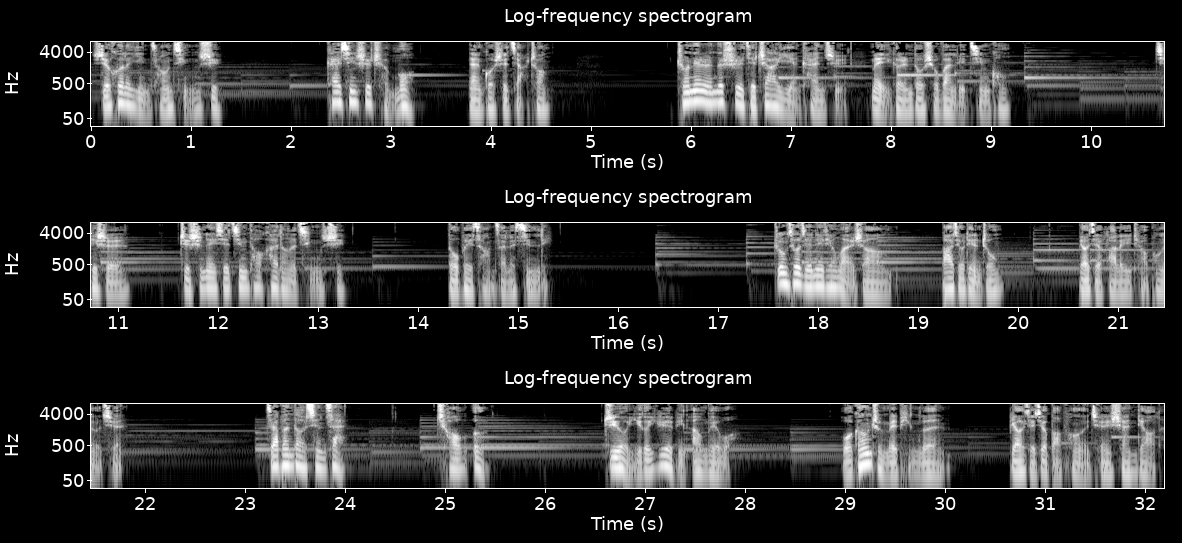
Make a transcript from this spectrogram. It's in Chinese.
学会了隐藏情绪。开心是沉默，难过是假装。成年人的世界，乍一眼看去，每个人都是万里晴空。其实，只是那些惊涛骇浪的情绪，都被藏在了心里。中秋节那天晚上，八九点钟，表姐发了一条朋友圈：“加班到现在，超饿。”只有一个月饼安慰我，我刚准备评论，表姐就把朋友圈删掉了。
